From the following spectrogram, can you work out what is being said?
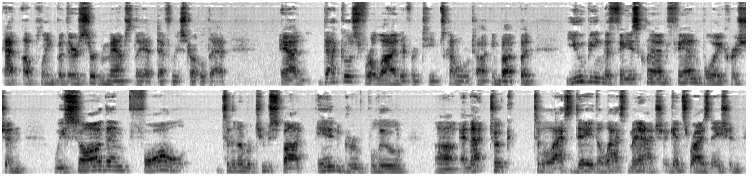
at uplink, but there are certain maps they have definitely struggled at. And that goes for a lot of different teams, kind of what we're talking about. But you being the FaZe Clan fanboy, Christian, we saw them fall to the number two spot in Group Blue, uh, and that took to the last day, the last match against Rise Nation,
